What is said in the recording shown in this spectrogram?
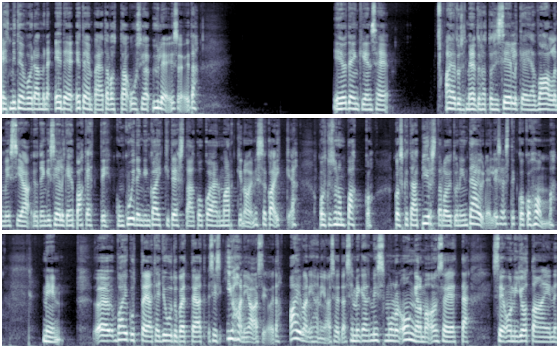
että miten voidaan mennä eteenpäin ja tavoittaa uusia yleisöitä. Ja jotenkin se ajatus, että meidän on tosi selkeä ja valmis ja jotenkin selkeä paketti, kun kuitenkin kaikki testaa koko ajan markkinoinnissa kaikkea, koska sun on pakko, koska tämä pirstaloitu niin täydellisesti koko homma. Niin vaikuttajat ja YouTubettajat, siis ihania asioita, aivan ihania asioita. Se, mikä, missä mulla on ongelma, on se, että se on jotain,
